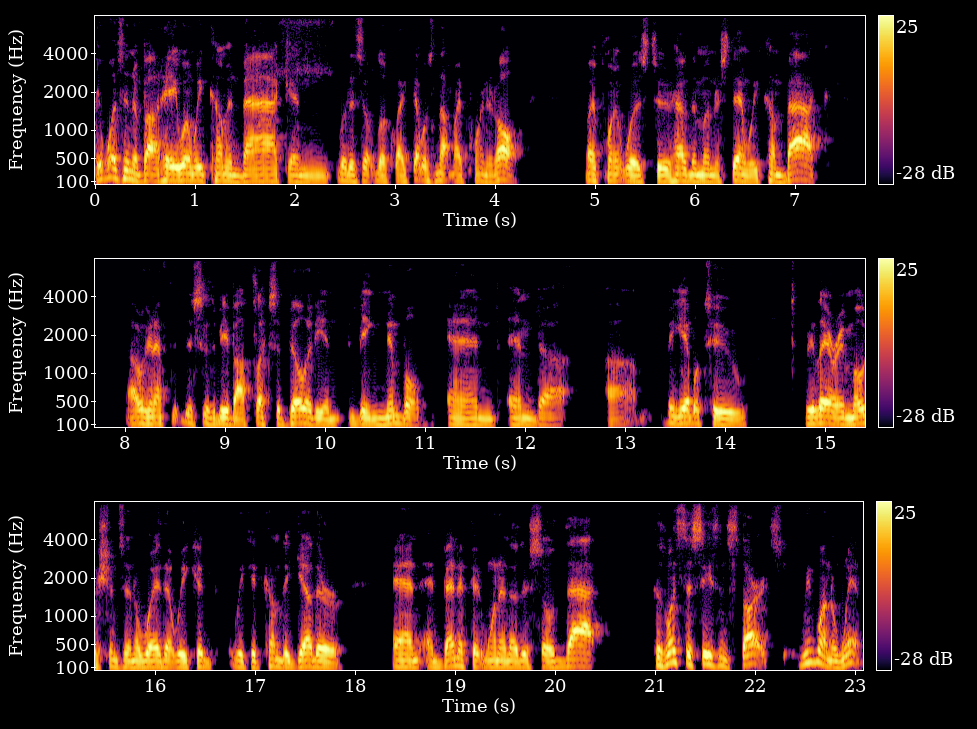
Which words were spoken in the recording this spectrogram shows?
it wasn't about hey when we coming back and what does it look like. That was not my point at all my point was to have them understand we come back uh, we're going to have to this is to be about flexibility and being nimble and and uh, um, being able to relay our emotions in a way that we could we could come together and and benefit one another so that because once the season starts we want to win.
